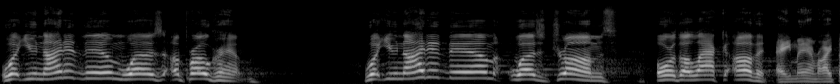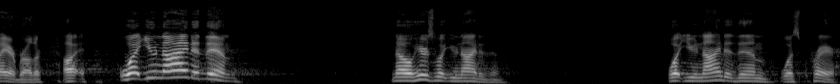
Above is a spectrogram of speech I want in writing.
What united them was a program. What united them was drums or the lack of it. Amen, right there, brother. Uh, what united them? No, here's what united them. What united them was prayer.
